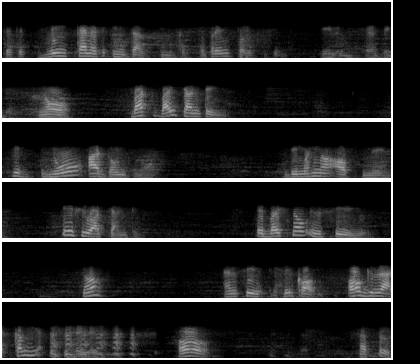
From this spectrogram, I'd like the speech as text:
stated, we cannot enter in Krishna Prem Swarup Even chanting. No. But by chanting, we know or don't know the Mahima of name. If you are chanting, a Vaishnav will see you. No? And see, he call, Oh Giriraj, come here. oh, Satru,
